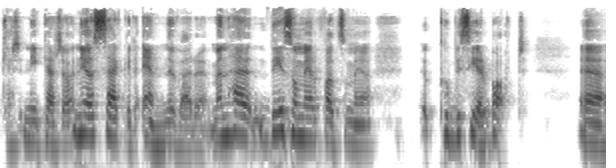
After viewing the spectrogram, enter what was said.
Kanske, ni, kanske, ni har säkert ännu värre, men här, det som i alla fall som är publicerbart. Eh,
